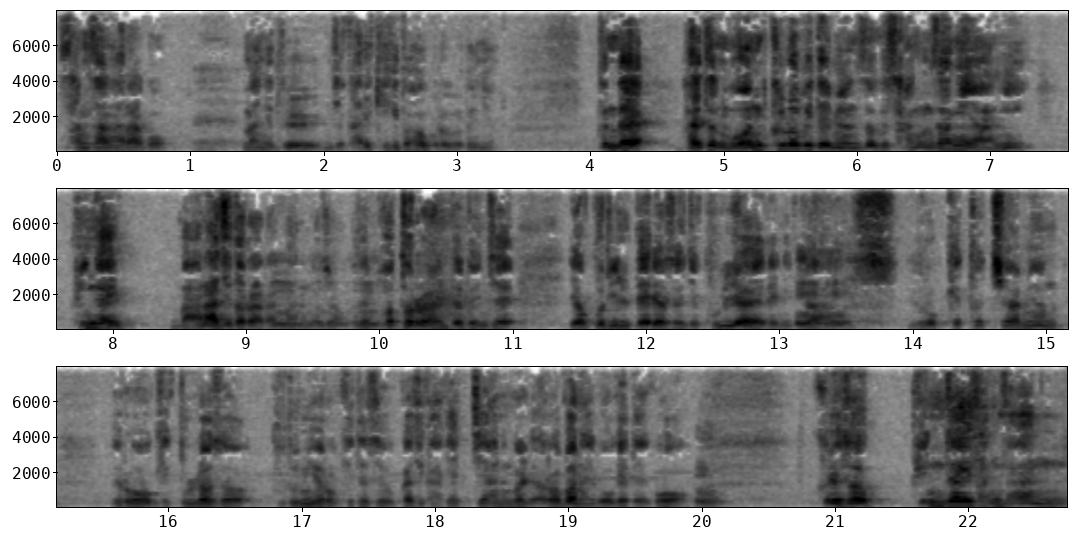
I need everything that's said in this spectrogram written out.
상상하라고 많이들 이제 가리키기도 하고 그러거든요. 근데 하여튼 원 클럽이 되면서 그 상상의 양이 굉장히 많아지더라라고 음, 하는 거죠. 음, 그래서 음. 퍼터를 할 때도 이제 옆구리를 때려서 이제 굴려야 되니까 예, 예. 이렇게 터치하면 이렇게 굴러서 구름이 이렇게 돼서 여기까지 가겠지 하는 걸 여러 번 해보게 되고 음, 그래서 굉장히 상상한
